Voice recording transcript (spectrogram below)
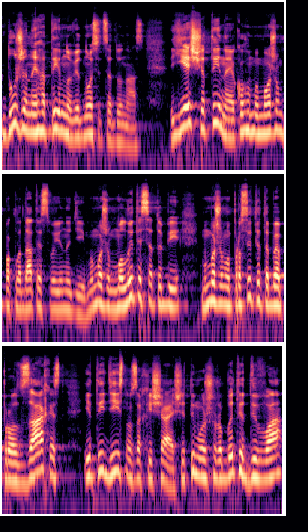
Дуже негативно відносяться до нас. Є ще ти, на якого ми можемо покладати свою надію. Ми можемо молитися тобі, ми можемо просити тебе про захист, і ти дійсно захищаєш. І ти можеш робити дива,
